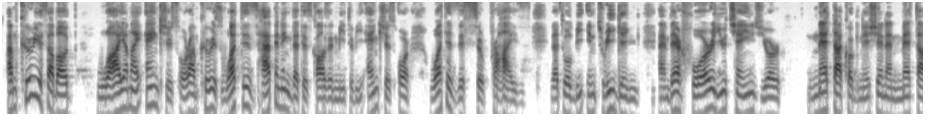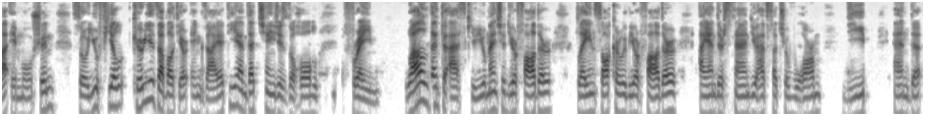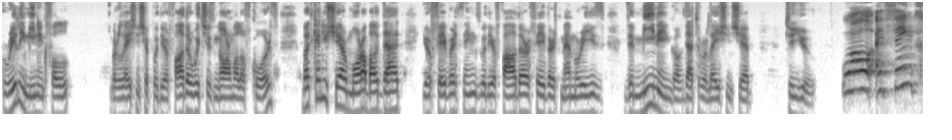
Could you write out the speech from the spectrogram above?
I'm curious about why am I anxious? Or I'm curious what is happening that is causing me to be anxious? Or what is this surprise that will be intriguing? And therefore, you change your metacognition and meta emotion. So you feel curious about your anxiety, and that changes the whole frame. Well, then to ask you, you mentioned your father playing soccer with your father. I understand you have such a warm, deep, and uh, really meaningful relationship with your father, which is normal, of course. But can you share more about that? Your favorite things with your father, favorite memories, the meaning of that relationship to you? Well, I think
